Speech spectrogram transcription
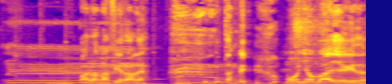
Hmm, Padahal nggak viral ya. Tapi mau nyoba aja gitu.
